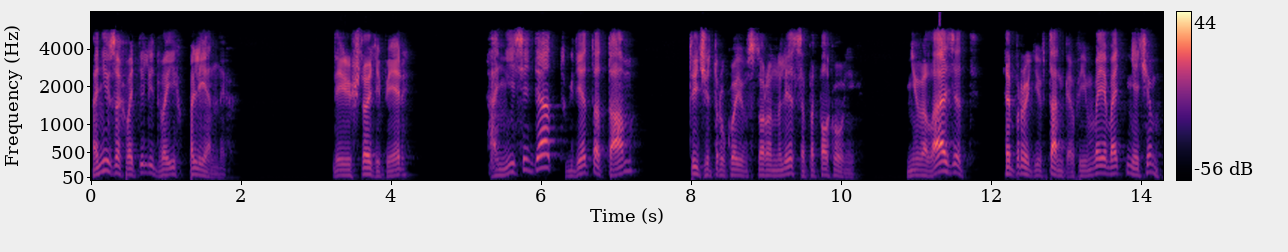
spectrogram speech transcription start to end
они захватили двоих пленных. Да и что теперь? Они сидят где-то там, тычет рукой в сторону леса подполковник. Не вылазят, а против танков им воевать нечем,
